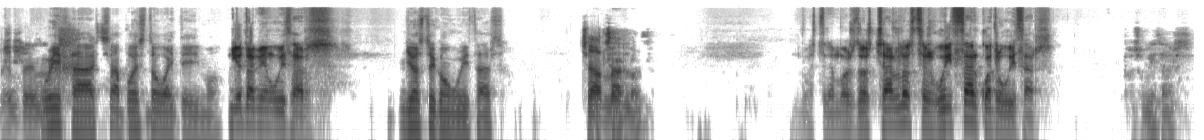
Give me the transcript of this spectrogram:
Ven, ven. Wizards ha puesto Whiteimo. Yo también Wizards. Yo estoy con Wizards. Charlotte. Charlotte. Pues tenemos dos Charlos, tres Wizards, cuatro Wizards. Pues Wizards.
